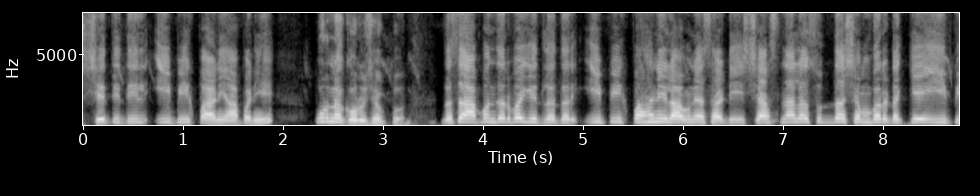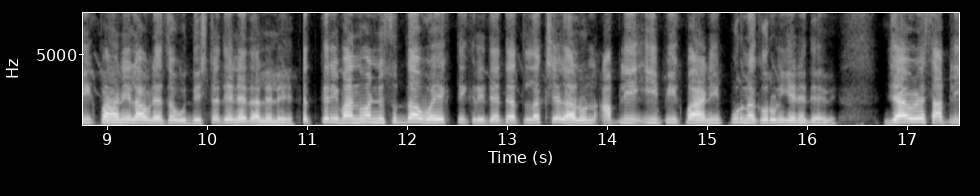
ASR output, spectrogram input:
शेतीतील ई पीक पाहणी आपण ही पूर्ण करू शकतो. जसं आपण जर बघितलं तर ई पीक पाहणी लावण्यासाठी शासनाला सुद्धा शंभर टक्के ई पीक पाहणी लावण्याचं उद्दिष्ट देण्यात आलेलं आहे. शेतकरी बांधवांनी सुद्धा वैयक्तिकरित्या त्यात लक्ष घालून आपली ई पीक पाहणी पूर्ण करून घेण्यात यावी. ज्यावेळेस आपली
